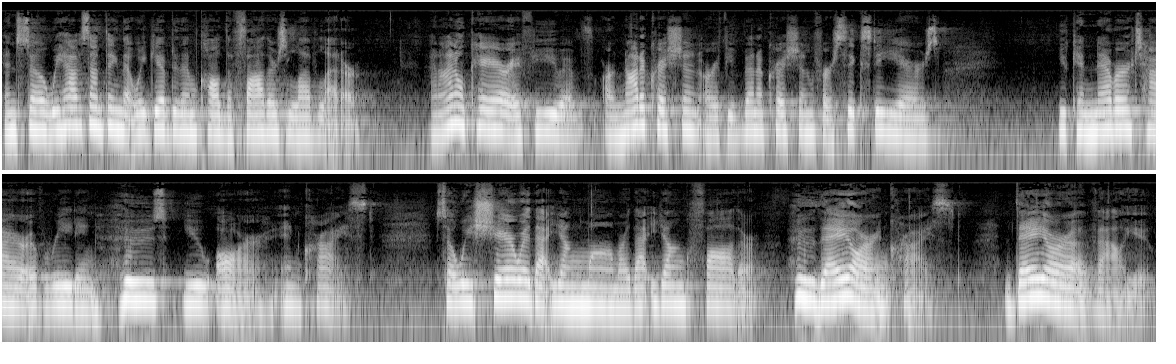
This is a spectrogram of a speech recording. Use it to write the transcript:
And so we have something that we give to them called the Father's Love Letter. And I don't care if you have, are not a Christian or if you've been a Christian for 60 years, you can never tire of reading whose you are in Christ. So we share with that young mom or that young father who they are in Christ. They are of value.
